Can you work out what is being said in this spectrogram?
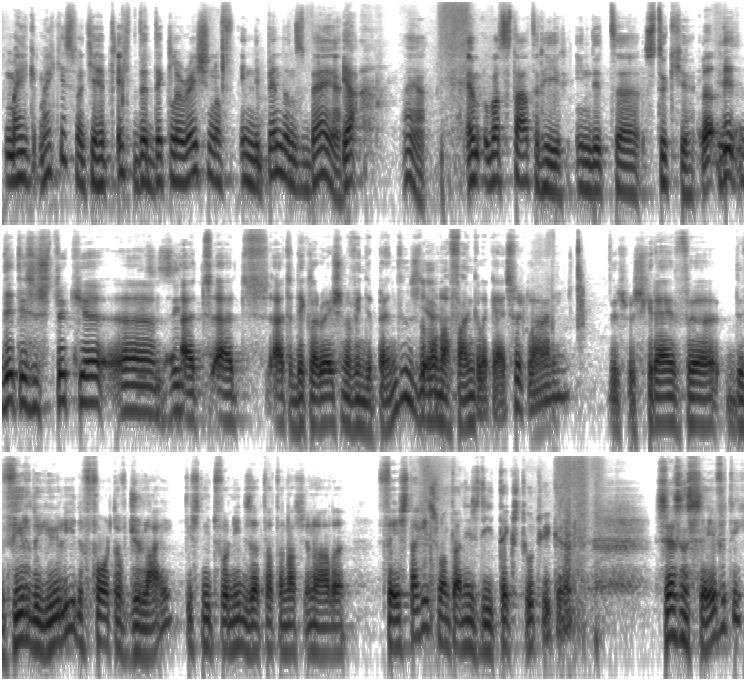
mag ik, mag ik eens, want je hebt echt de Declaration of Independence bij je. Ja. Ah, ja. En wat staat er hier in dit uh, stukje? Wel, dit, dit, is een stukje uh, uit, uit, uit de Declaration of Independence, de ja. onafhankelijkheidsverklaring. Dus we schrijven de 4 juli, de 4th of July. Het is niet voor niets dat dat de nationale feestdag is, want dan is die tekst goedgekeurd. 76.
